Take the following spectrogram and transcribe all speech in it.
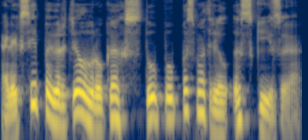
Алексей повертел в руках ступу, посмотрел эскизы.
